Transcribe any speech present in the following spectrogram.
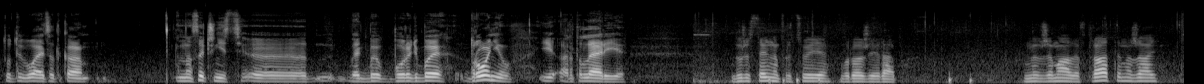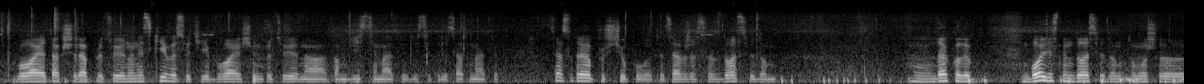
Тут відбувається така насиченість якби, боротьби дронів і артилерії. Дуже сильно працює ворожий реп. Ми вже мали втрати, на жаль. Буває так, що реп працює на низькій висоті, буває, що він працює на там, 200 метрів, 250 метрів. Це все треба прощупувати, це вже все з досвідом. Деколи болісним досвідом, тому що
